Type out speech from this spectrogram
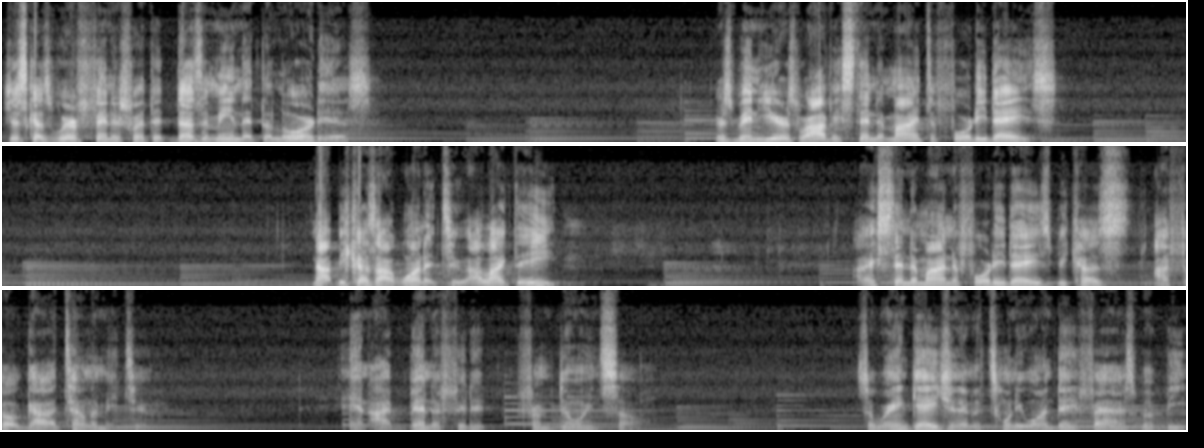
Just because we're finished with it doesn't mean that the Lord is. There's been years where I've extended mine to 40 days. Not because I wanted to, I like to eat. I extended mine to 40 days because I felt God telling me to. And I benefited from doing so. So we're engaging in a 21 day fast, but be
